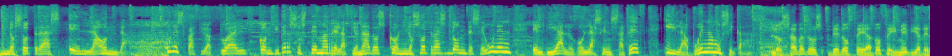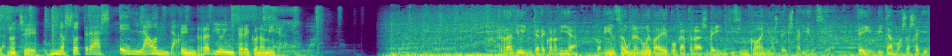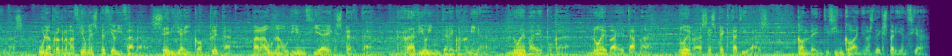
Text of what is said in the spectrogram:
Nosotras en la onda. Un espacio actual con diversos temas relacionados con nosotras donde se unen el diálogo, la sensatez y la buena música. Los sábados de 12 a 12 y media de la noche. Nosotras en la onda. En Radio Intereconomía. Radio Intereconomía comienza una nueva época tras 25 años de experiencia. Te invitamos a seguirnos. Una programación especializada, seria y completa para una audiencia experta. Radio Intereconomía. Nueva época, nueva etapa, nuevas expectativas. Con 25 años de experiencia.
